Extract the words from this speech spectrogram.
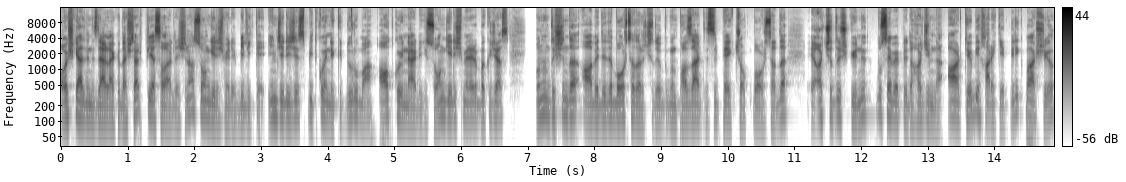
Hoş geldiniz değerli arkadaşlar. Piyasalarda yaşanan son gelişmeleri birlikte inceleyeceğiz. Bitcoin'deki duruma, altcoin'lerdeki son gelişmelere bakacağız. Bunun dışında ABD'de borsalar açılıyor. Bugün pazartesi pek çok borsada e, açılış günü. Bu sebeple de hacimler artıyor. Bir hareketlilik başlıyor.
